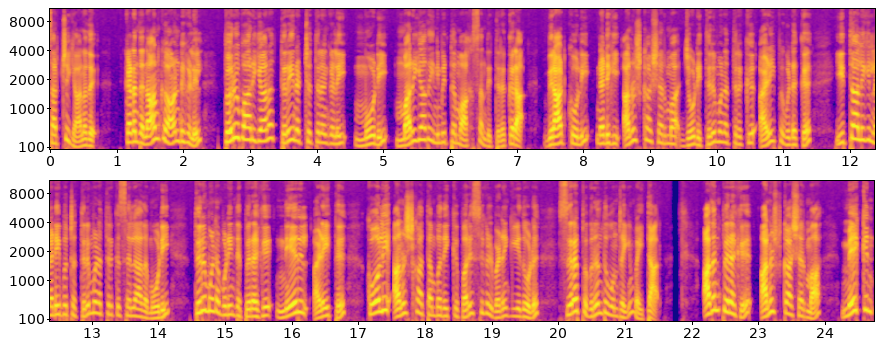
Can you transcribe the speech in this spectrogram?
சர்ச்சையானது. கடந்த நான்கு ஆண்டுகளில் பெருவாரியான திரை நட்சத்திரங்களை மோடி மரியாதை நிமித்தமாக சந்தித்திருக்கிறார். விராட் கோலி நடிகை அனுஷ்கா சர்மா ஜோடி திருமணத்திற்கு அழைப்பு விடுக்க இத்தாலியில் நடைபெற்ற திருமணத்திற்கு செல்லாத மோடி திருமணம் முடிந்த பிறகு நேரில் அழைத்து கோலி அனுஷ்கா தம்பதிக்கு பரிசுகள் வழங்கியதோடு சிறப்பு விருந்து ஒன்றையும் வைத்தார். அதன் பிறகு Anushka Sharma make in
